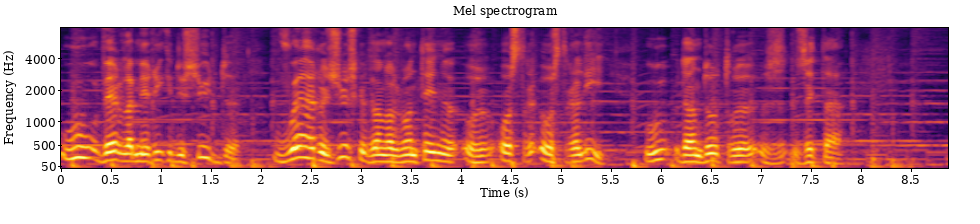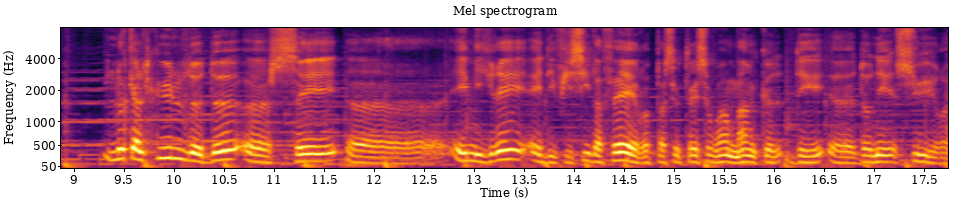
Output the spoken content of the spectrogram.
ou vers l'Amérique du Sud, voire jusque dans la lointaine Australie ou dans d'autres États. Le calcul de euh, ces euh, émigrés est difficile à faire parce que très souvent manque des euh, données sûres.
